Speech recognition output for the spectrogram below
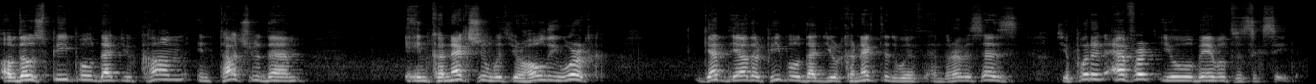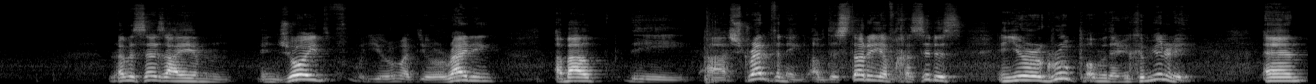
of those people that you come in touch with them in connection with your holy work. Get the other people that you're connected with. And the Rebbe says if you put in effort you will be able to succeed. The Rebbe says I am enjoyed what you're writing about the uh, strengthening of the study of Hasidus in your group over there, your community. And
